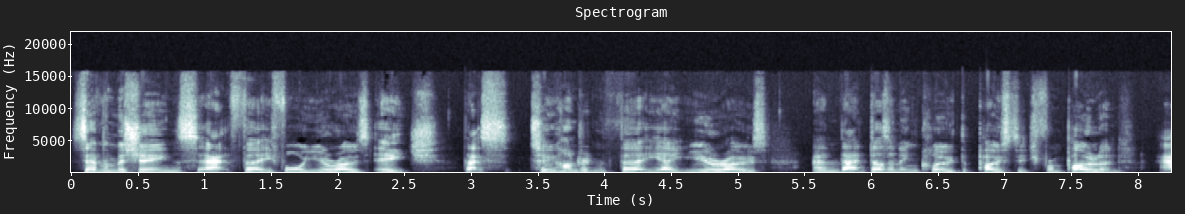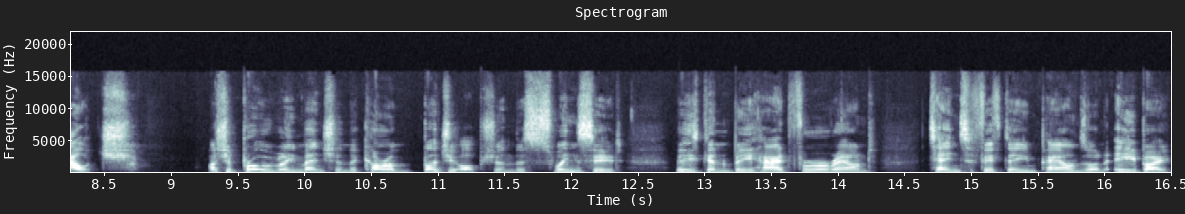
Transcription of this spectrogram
Seven machines at 34 euros each. That's 238 euros and that doesn't include the postage from Poland. Ouch. I should probably mention the current budget option, the SwinSID. These can be had for around 10 to 15 pounds on eBay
